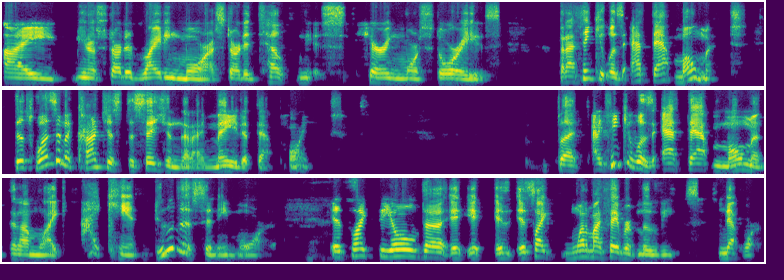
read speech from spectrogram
I, you know, started writing more. I started telling, sharing more stories. But I think it was at that moment. This wasn't a conscious decision that I made at that point. But I think it was at that moment that I'm like, I can't do this anymore. Yeah. It's like the old, uh, it, it, it's like one of my favorite movies, Network,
